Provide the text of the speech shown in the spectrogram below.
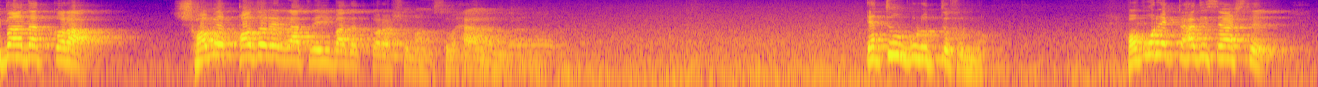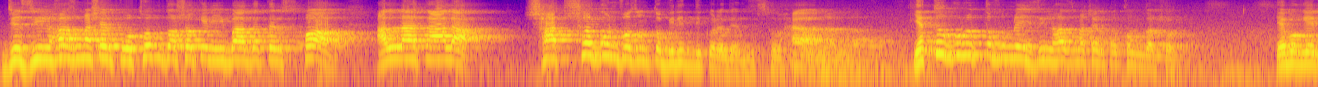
ইবাদত করা, সবে কদরের রাত্রে ইবাদত করা সমান এত গুরুত্বপূর্ণ। অপর একটা হাদিসে আসছে যে জিলহজ মাসের প্রথম দশকের ইবাদতের সব আল্লাহ তাআলা সাতশো গুণ পর্যন্ত বৃদ্ধি করে দেন, সুবহানাল্লাহ। এত গুরুত্বপূর্ণ এই জিলহজ মাসের প্রথম দশক। এবং এর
